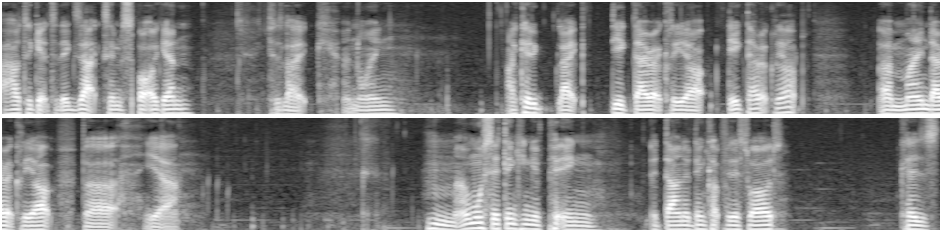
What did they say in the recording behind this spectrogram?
how to get to the exact same spot again. Which is, like, annoying. I could, like, dig directly up. Dig directly up? Um, mine directly up, but, yeah. Hmm, I'm also thinking of putting a download link up for this world. Because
